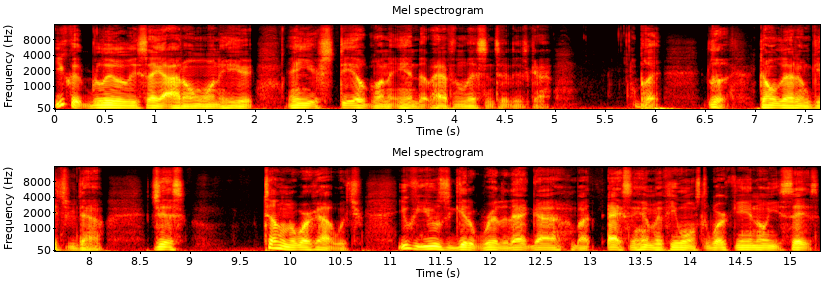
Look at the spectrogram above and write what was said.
You could literally say, I don't want to hear it, and you're still going to end up having to listen to this guy. But look, don't let him get you down. Just tell him to work out with you. You can usually get rid of that guy by asking him if he wants to work in on your sets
